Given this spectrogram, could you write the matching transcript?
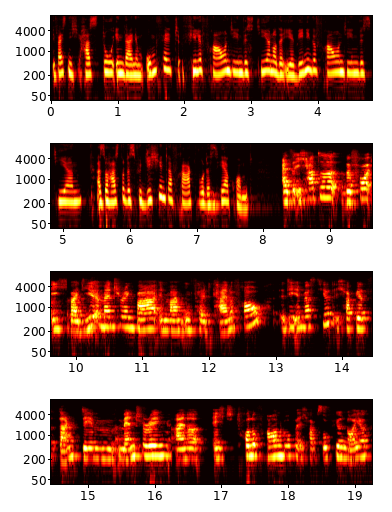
ich weiß nicht, hast du in deinem Umfeld viele Frauen, die investieren oder eher wenige Frauen, die investieren? Also hast du das für dich hinterfragt, wo das herkommt? Also ich hatte, bevor ich bei dir im Mentoring war, in meinem Umfeld keine Frau, die investiert. Ich habe jetzt dank dem Mentoring eine echt tolle Frauengruppe. Ich habe so viele neue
